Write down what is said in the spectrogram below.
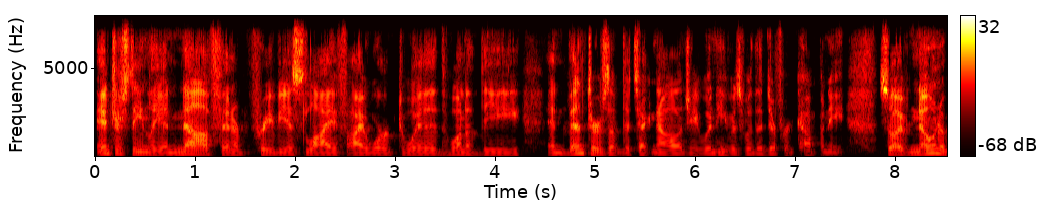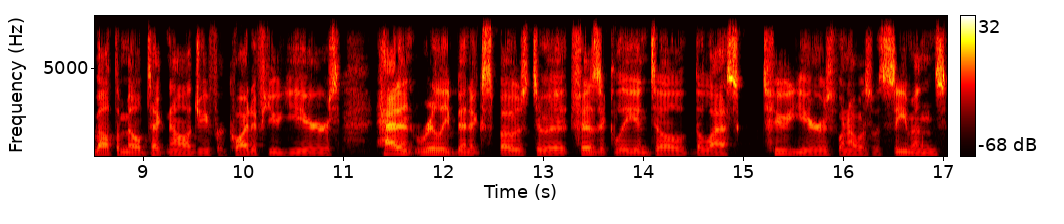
interestingly enough, in a previous life, I worked with one of the inventors of the technology when he was with a different company. So I've known about the meld technology for quite a few years, hadn't really been exposed to it physically until the last two years when I was with Siemens.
